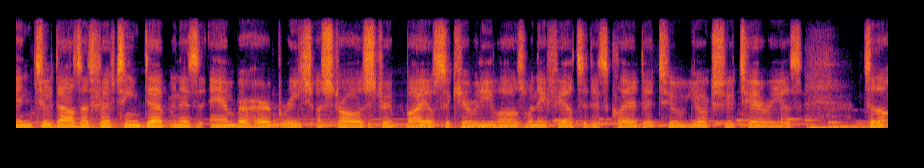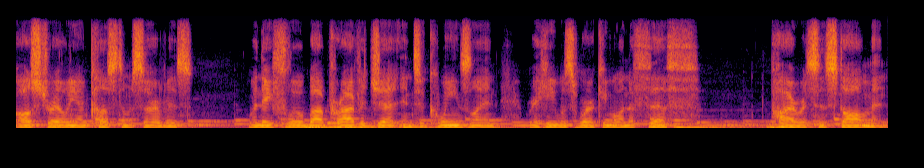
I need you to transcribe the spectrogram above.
In 2015, Depp and his Amber Heard breached Australia's strict biosecurity laws when they failed to declare their two Yorkshire Terriers to the Australian Customs Service when they flew by private jet into Queensland, where he was working on the fifth Pirates installment.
